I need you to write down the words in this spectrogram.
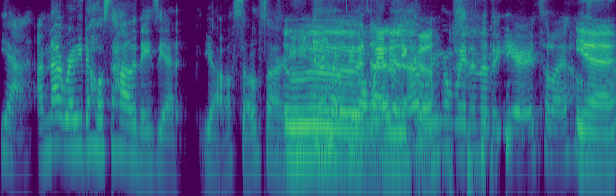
yeah, I'm not ready to host the holidays yet, y'all. So sorry. Ooh, we're, gonna wait, a, we're gonna wait another year until I host yeah.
